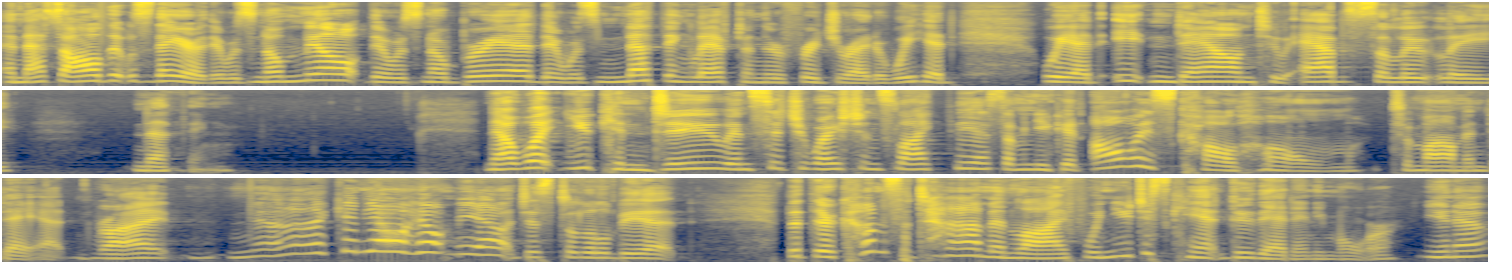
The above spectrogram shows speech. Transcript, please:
And that's all that was there. There was no milk, there was no bread, there was nothing left in the refrigerator. We had, we had eaten down to absolutely nothing. Now, what you can do in situations like this, I mean, you can always call home to mom and dad, right? Can y'all help me out just a little bit? But there comes a time in life when you just can't do that anymore, you know?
